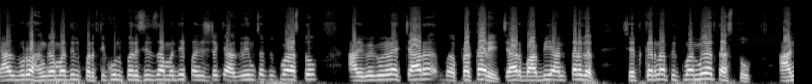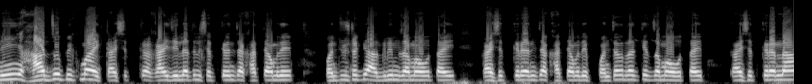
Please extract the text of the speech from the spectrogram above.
याचबरोबर हंगामातील प्रतिकूल परिस्थितीचा म्हणजे पंचवीस टक्के अग्रिमचा पिकमा असतो आणि वेगवेगळ्या चार प्रकारे चार बाबी अंतर्गत शेतकऱ्यांना पिकमा मिळत असतो. आणि हा जो पिकमा आहे काय शेतक काही जिल्ह्यातील शेतकऱ्यांच्या खात्यामध्ये पंचवीस टक्के अग्रिम जमा होत आहे. काही शेतकऱ्यांच्या खात्यामध्ये पंच्याहत्तर टक्के जमा होत आहेत. काही शेतकऱ्यांना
